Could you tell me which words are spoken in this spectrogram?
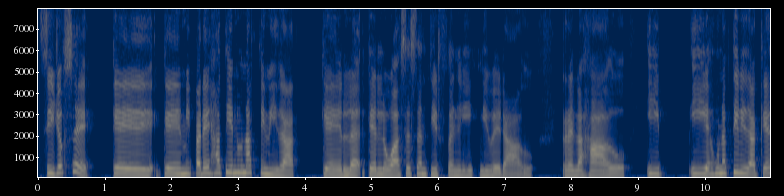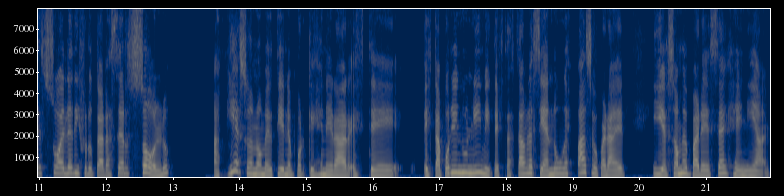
si yo sé que, que mi pareja tiene una actividad que, que lo hace sentir feliz, liberado, relajado, y, y es una actividad que suele disfrutar hacer solo, Aquí eso no me tiene por qué generar, este, está poniendo un límite, está estableciendo un espacio para él. Y eso me parece genial.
